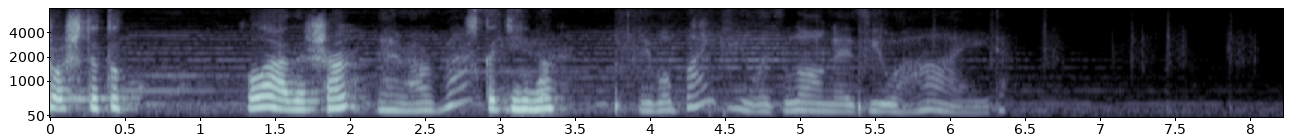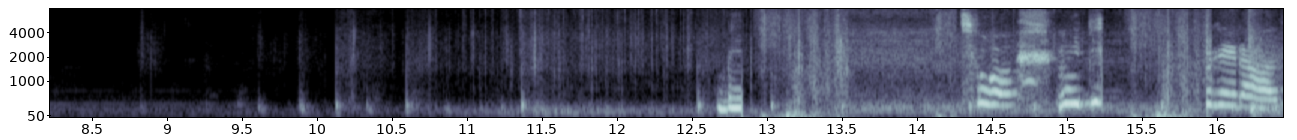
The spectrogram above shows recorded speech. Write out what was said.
Що ж ти тут лазиш, а? There are rats. Скотина. They will bite you as long as you hide. Все, мені пі... другий раз.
